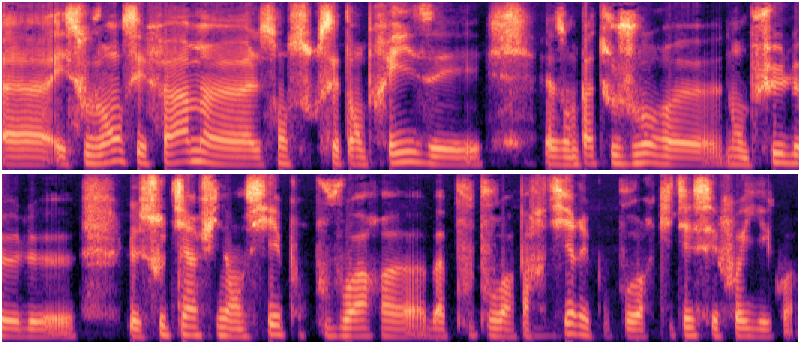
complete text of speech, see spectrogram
Euh, et souvent, ces femmes, euh, elles sont sous cette emprise et elles n'ont pas toujours euh, non plus le, le, soutien financier pour pouvoir, bah, pour pouvoir partir et pour pouvoir quitter ces foyers. Quoi.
